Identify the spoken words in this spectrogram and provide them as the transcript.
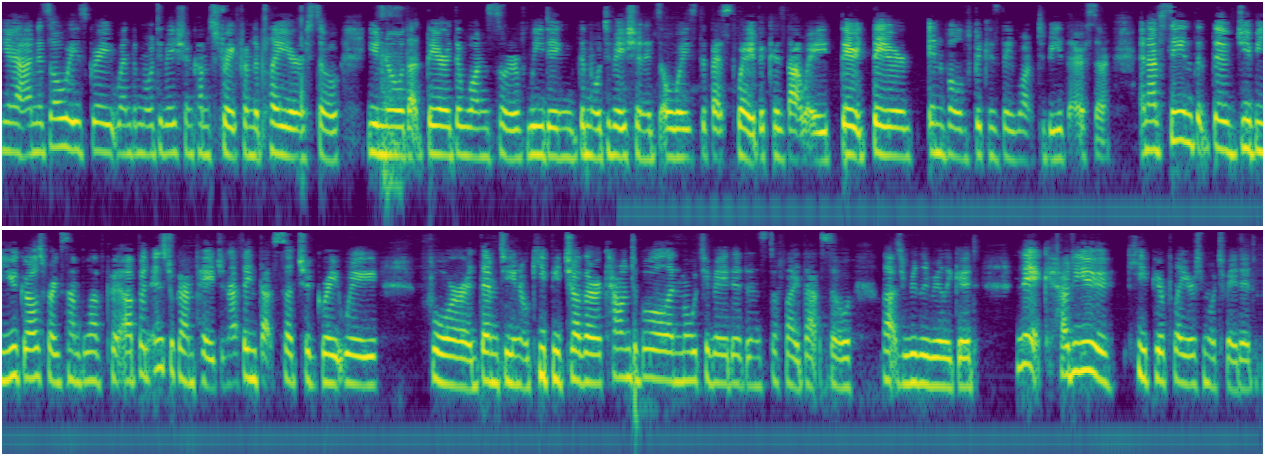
Yeah, and it's always great when the motivation comes straight from the player. So you know mm. that they're the ones sort of leading the motivation. It's always the best way because that way they're they're involved because they want to be there. So and I've seen that the GBU girls, for example, have put up an Instagram page, and I think that's such a great way for them to you know keep each other accountable and motivated and stuff like that. So that's really really good. Nick, how do you keep your players motivated?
